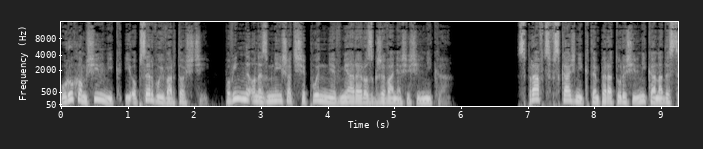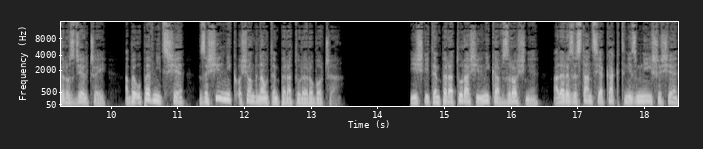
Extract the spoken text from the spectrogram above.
Uruchom silnik i obserwuj wartości. Powinny one zmniejszać się płynnie w miarę rozgrzewania się silnika. Sprawdź wskaźnik temperatury silnika na desce rozdzielczej, aby upewnić się, że silnik osiągnął temperaturę robocza. Jeśli temperatura silnika wzrośnie, ale rezystancja kakt nie zmniejszy się,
